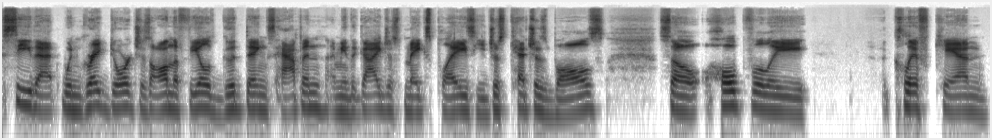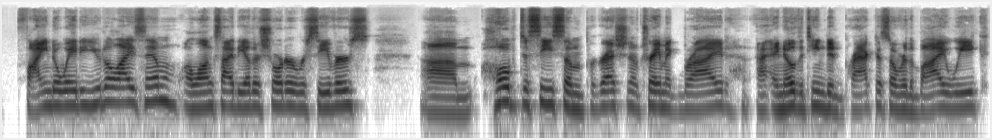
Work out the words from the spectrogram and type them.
see that when Greg Dortch is on the field, good things happen. I mean, the guy just makes plays, he just catches balls. So hopefully, Cliff can find a way to utilize him alongside the other shorter receivers. Um, hope to see some progression of Trey McBride. I, I, know the team didn't practice over the bye week,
